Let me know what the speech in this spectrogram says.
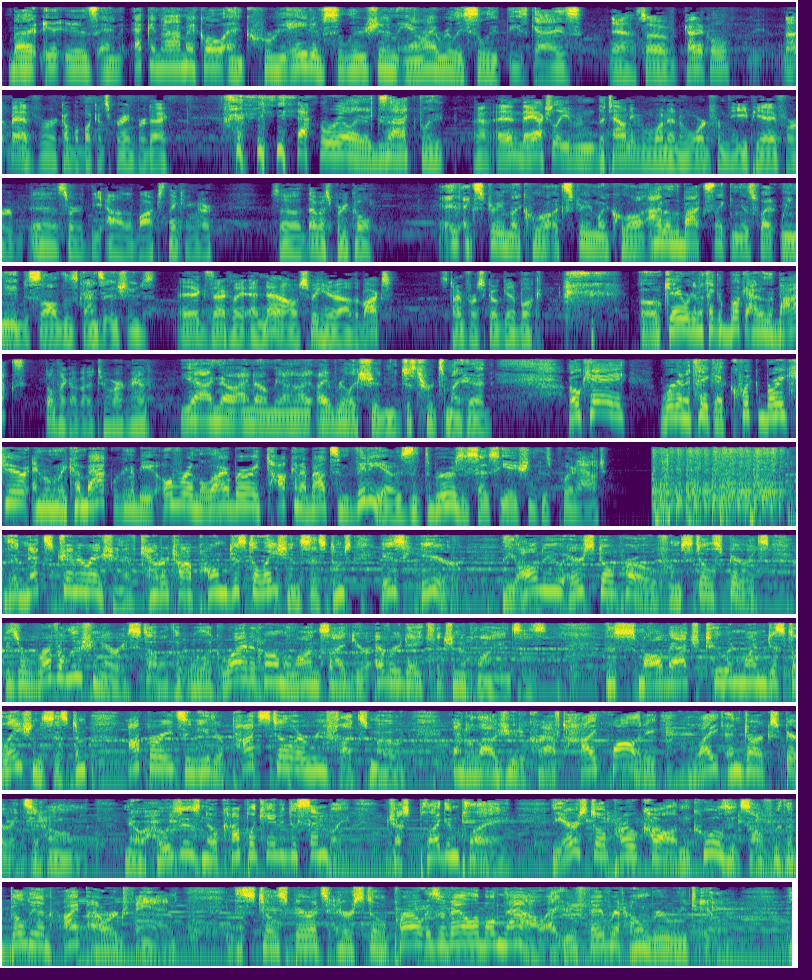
but it is an economical and creative solution, and I really salute these guys. Yeah, so kind of cool. Not bad for a couple buckets of grain per day. yeah, really, exactly. Yeah, and they actually even the town even won an award from the EPA for uh, sort of the out of the box thinking there. So that was pretty cool. Extremely cool, extremely cool. Out of the box thinking is what we need to solve those kinds of issues. Exactly. And now, speaking of out of the box, it's time for us to go get a book. okay, we're going to take a book out of the box. Don't think about it too hard, man. Yeah, I know, I know, man. I, I really shouldn't. It just hurts my head. Okay, we're going to take a quick break here, and when we come back, we're going to be over in the library talking about some videos that the Brewers Association has put out. The next generation of countertop home distillation systems is here. The all-new Air Still Pro from Still Spirits is a revolutionary still that will look right at home alongside your everyday kitchen appliances. This small batch 2-in-1 distillation system operates in either pot still or reflux mode and allows you to craft high quality light and dark spirits at home. No hoses, no complicated assembly, just plug and play. The Air Still Pro column cools itself with a built-in high-powered fan. The Still Spirits Air Still Pro is available now at your favorite homebrew retailer.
